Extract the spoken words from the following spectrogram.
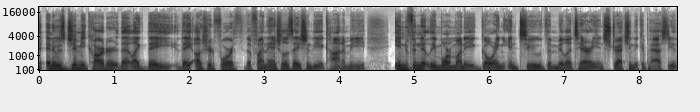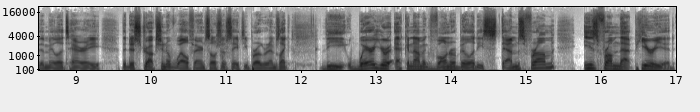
and it was Jimmy Carter that like they they ushered forth the financialization of the economy, infinitely more money going into the military and stretching the capacity of the military, the destruction of welfare and social safety programs, like the where your economic vulnerability stems from is from that period.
